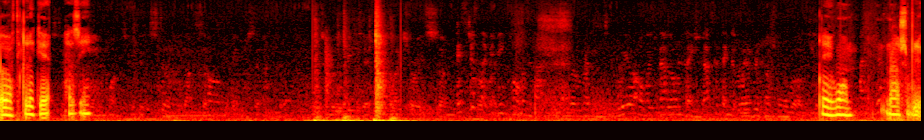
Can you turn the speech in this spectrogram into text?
Oh, I have to click it. Has he? Okay, one. Nash blue.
